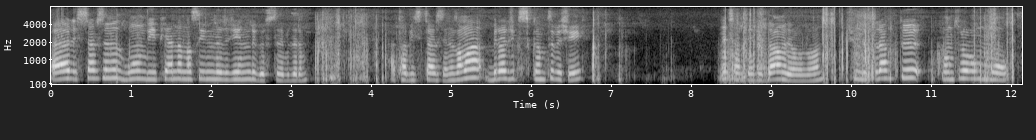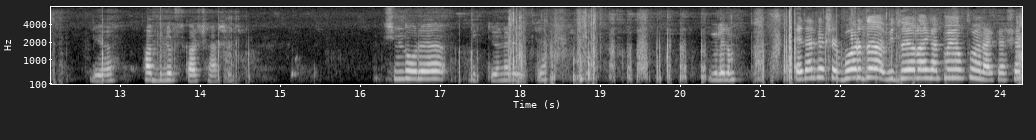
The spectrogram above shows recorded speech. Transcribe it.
Eğer isterseniz bunun VPN'le nasıl indireceğini de gösterebilirim. Ha, tabi isterseniz ama birazcık sıkıntı bir şey. Neyse arkadaşlar devam edelim o zaman. Şimdi bıraktı Control Mode diyor. Tabi biliyoruz karşı her şey. Şimdi oraya git diyor. Nereye git diyor. Gelelim. Evet arkadaşlar bu arada videoya like atmayı unutmayın arkadaşlar.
